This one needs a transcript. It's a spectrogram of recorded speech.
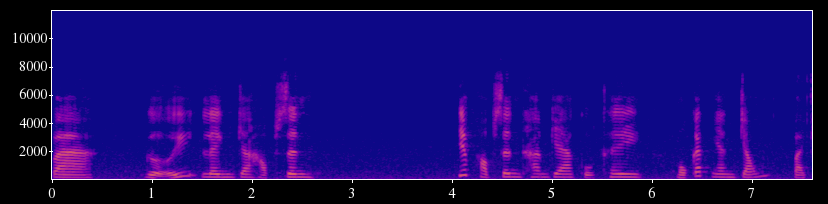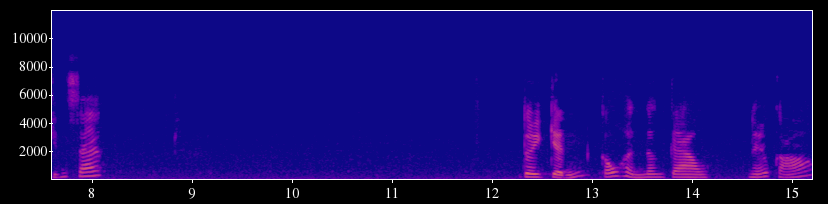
và gửi link cho học sinh, giúp học sinh tham gia cuộc thi một cách nhanh chóng và chính xác. Tùy chỉnh cấu hình nâng cao nếu có.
